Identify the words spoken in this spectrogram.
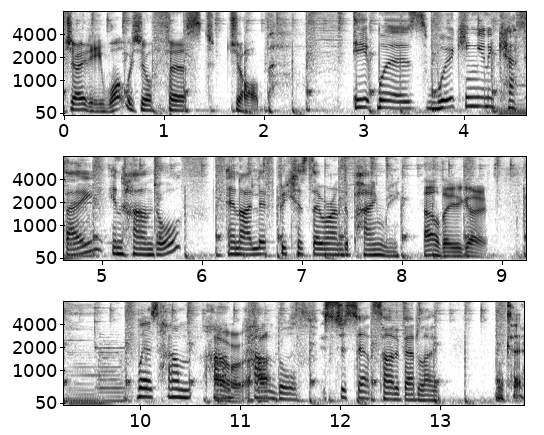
Jody, what was your first job? It was working in a cafe in Hahndorf, and I left because they were underpaying me. Oh, there you go. Where's Han, Han, Oh, Ha- Hahndorf? It's just outside of Adelaide. Okay.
